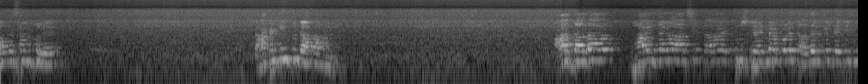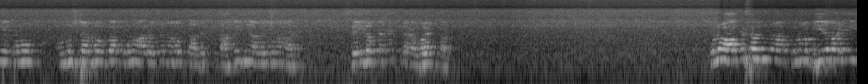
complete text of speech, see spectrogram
অকেশন হলে তাকে কিন্তু ডাকা হয়। আর দাদা, ভাই যারা আছে, তারা একটু স্ট্যান্ডার্ড করে তাদেরকে ডেকে নিয়ে কোনো অনুষ্ঠান হোক বা কোনো আলোচনা হোক, তাদের তাকে নিয়ে আলোচনা হয়। সেই লোকটাকে অ্যাভয়েড করে। কোনো অকেশন কোনো বিয়ে বাড়ি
